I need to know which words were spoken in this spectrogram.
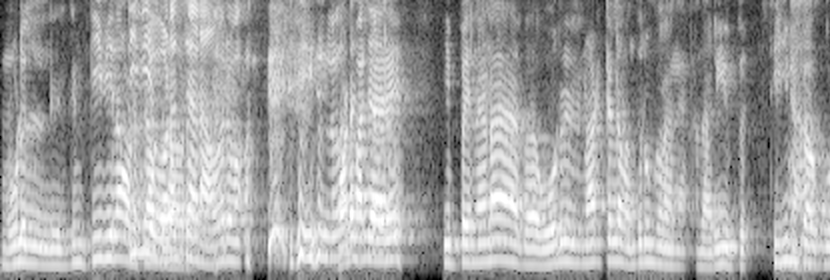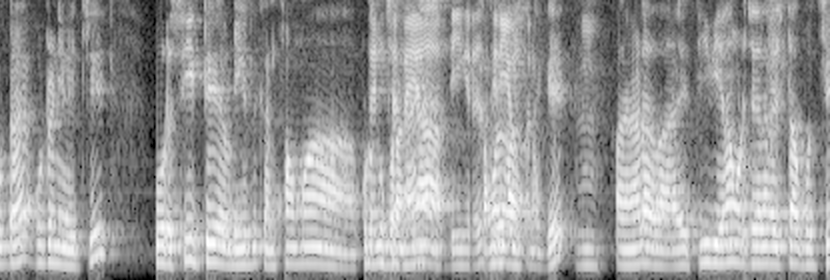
ஊழல் இருக்குன்னு டிவிலாம் உடைச்சாரு அவரும். உடைச்சாரு. இப்ப என்னன்னா இப்ப ஒரு நாட்கள்ல வந்துருங்கிறாங்க அந்த அறிவிப்பு. திமுக கூட்ட கூட்டணி வச்சு ஒரு சீட்டு அப்படிங்கிறது கன்ஃபார்மா கொடுக்க தென்சென்னையா போறாங்க. அப்படிங்கிறது தெரிய வரும். கமல்ஹாசனுக்கு ம். அதனால டிவி எல்லாம் உடைச்சதெல்லாம் வேஸ்டா போச்சு.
